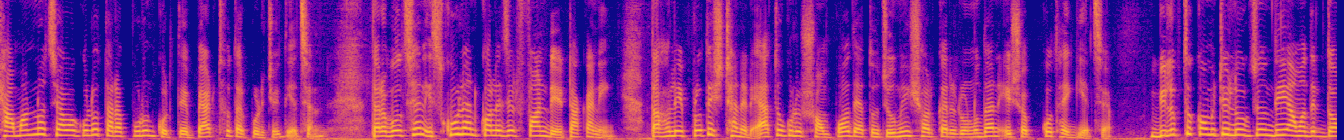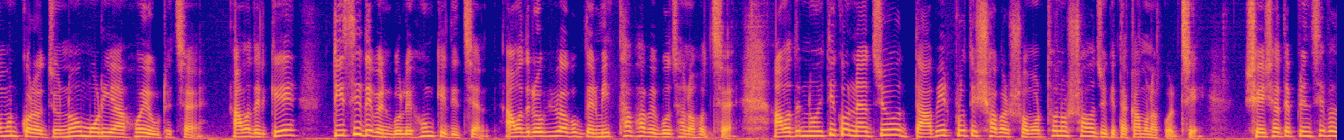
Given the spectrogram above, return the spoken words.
সামান্য চাওয়াগুলো তারা পূরণ করতে ব্যর্থতার পরিচয় দিয়েছেন। তারা বলছেন, স্কুল অ্যান্ড কলেজের ফান্ডে টাকা নেই। তাহলে এই প্রতিষ্ঠানের এতগুলো সম্পদ, এত জমি সরকারের অনুদান এসব কোথায় গিয়েছে? বিলুপ্ত কমিটির লোকজন দিয়ে আমাদের দমন করার জন্য মরিয়া হয়ে উঠেছে। আমাদেরকে টিসি দেবেন বলে হুমকি দিচ্ছেন। আমাদের অভিভাবকদের মিথ্যাভাবে বোঝানো হচ্ছে। আমাদের নৈতিক ও ন্যায্য দাবির প্রতি সবার সমর্থন ও সহযোগিতা কামনা করছি। সেই সাথে প্রিন্সিপাল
